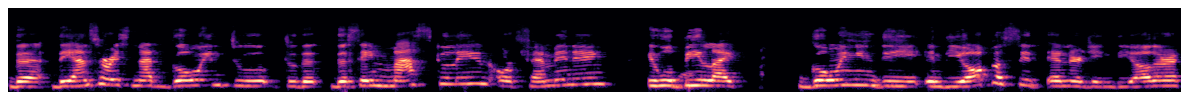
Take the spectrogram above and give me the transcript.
the the answer is not going to to the, the same masculine or feminine. It will be like going in the in the opposite energy in the other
